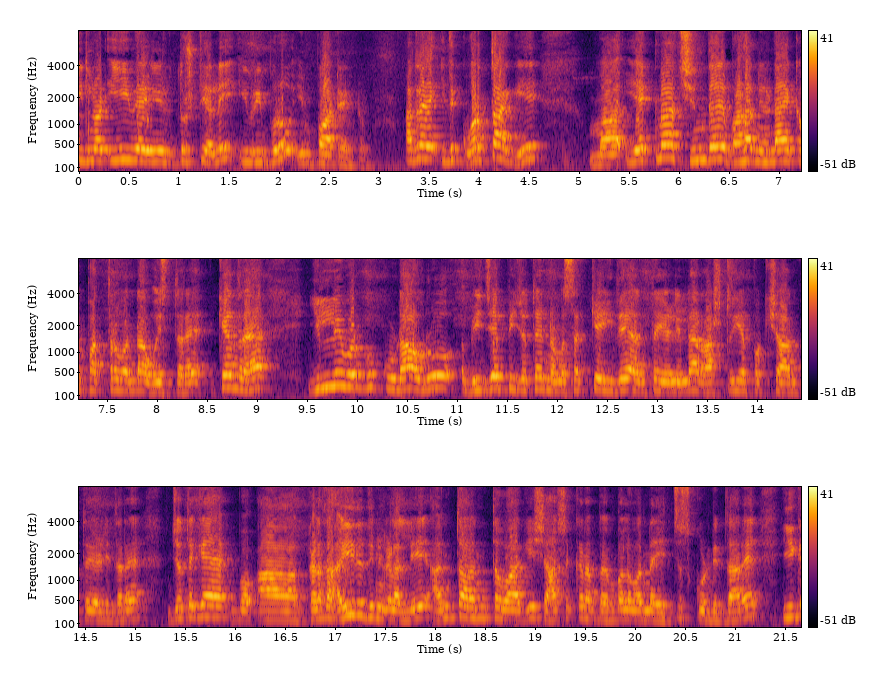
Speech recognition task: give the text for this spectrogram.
ಇಲ್ಲಿ ನೋಡಿ, ಈ ದೃಷ್ಟಿಯಲ್ಲಿ ಇವರಿಬ್ಬರು ಇಂಪಾರ್ಟೆಂಟ್ ಆದ್ರೆ ಇದಕ್ಕೆ ಹೊರತಾಗಿ ಮ- ಏಕನಾಥ್ ಶಿಂದೆ ಬಹಳ ನಿರ್ಣಾಯಕ ಪಾತ್ರವನ್ನು ವಹಿಸ್ತಾರೆ. ಯಾಕೆಂದ್ರೆ ಇಲ್ಲಿವರೆಗೂ ಕೂಡ ಅವರು ಬಿಜೆಪಿ ಜೊತೆ ನಮ್ಮ ಸಖ್ಯ ಇದೆ ಅಂತ ಹೇಳಿಲ್ಲ, ರಾಷ್ಟ್ರೀಯ ಪಕ್ಷ ಅಂತ ಹೇಳಿದ್ದಾರೆ. ಜೊತೆಗೆ ಕಳೆದ ಐದು ದಿನಗಳಲ್ಲಿ ಹಂತ ಹಂತವಾಗಿ ಶಾಸಕರ ಬೆಂಬಲವನ್ನ ಹೆಚ್ಚಿಸಿಕೊಂಡಿದ್ದಾರೆ. ಈಗ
